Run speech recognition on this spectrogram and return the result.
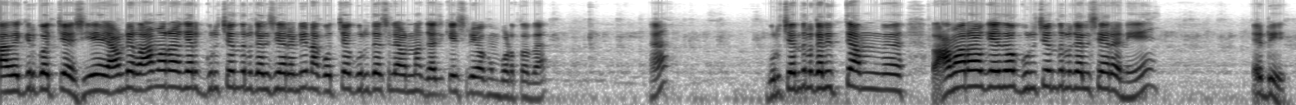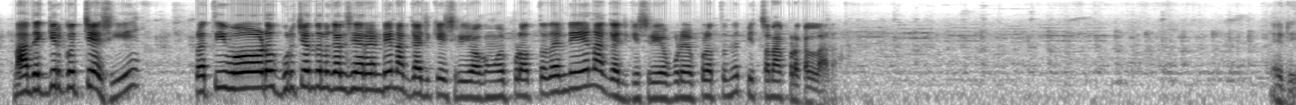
నా దగ్గరికి వచ్చేసి ఏమంటే రామారావు గారికి గురుచంద్రులు కలిశారండి నాకు వచ్చే గురుదశలు ఏమన్నా గజకేశ్వరి యోగం పుడుతుందా? గురుచంద్రులు కలిస్తే రామారావుకి ఏదో గురుచంద్రులు కలిశారని ఏంటి? నా దగ్గరికి వచ్చేసి ప్రతి ఓడు గురుచంద్రులు కలిశారండి నాకు గజకేశ్వరి యోగం ఎప్పుడు వస్తుందండి నాకు గజకేశ్వరి ఎప్పుడు ఎప్పుడు వస్తుంది పిచ్చ నాకు కొడకల్లారా ఏంటి?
